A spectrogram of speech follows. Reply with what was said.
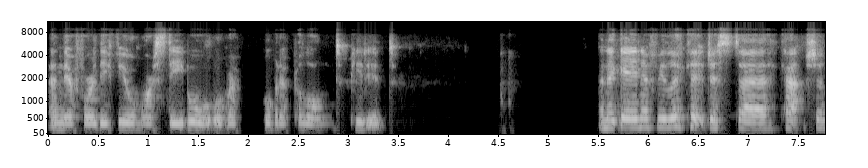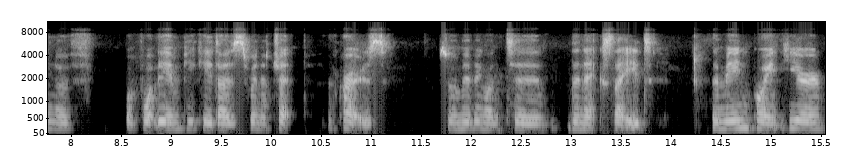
and therefore they feel more stable over over a prolonged period. And again, if we look at just a caption of, of what the MPK does when a trip occurs, so moving on to the next slide, the main point here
